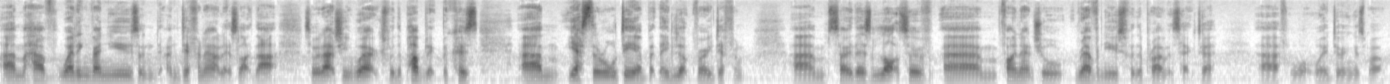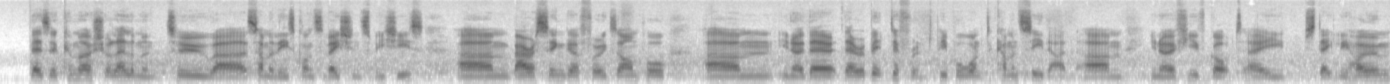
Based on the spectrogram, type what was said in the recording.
um, have wedding venues and, and, different outlets like that. So it actually works for the public because um, yes, they're all deer, but they look very different. Um, so there's lots of um, financial revenues for the private sector uh, for what we're doing as well. There's a commercial element to uh, some of these conservation species. Um, for example, um, you know, they're, they're a bit different. People want to come and see that. Um, you know, if you've got a stately home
